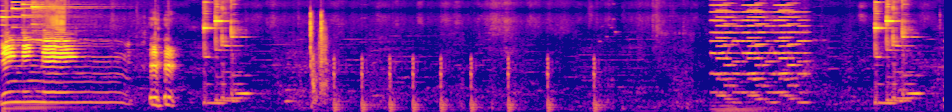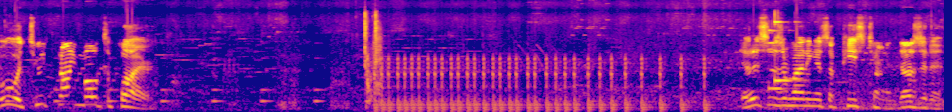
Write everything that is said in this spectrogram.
Ding, ding, ding. Ooh, a two-time multiplier. Yeah, this is reminding us of peacetime, doesn't it?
